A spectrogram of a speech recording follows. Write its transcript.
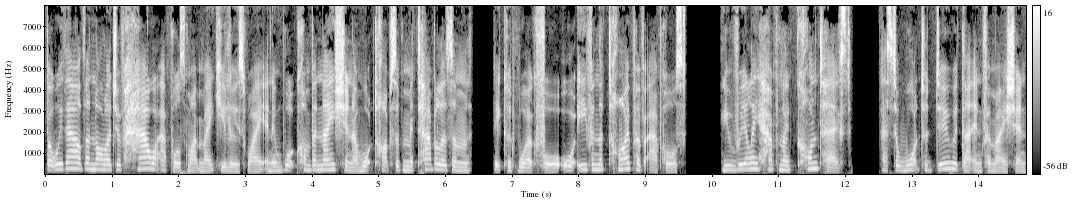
But without the knowledge of how apples might make you lose weight and in what combination and what types of metabolism it could work for, or even the type of apples, you really have no context as to what to do with that information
